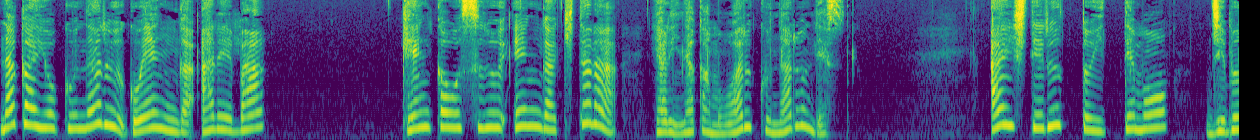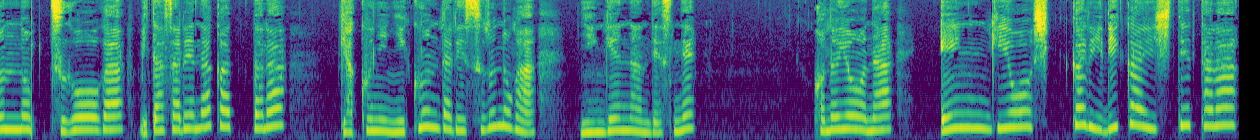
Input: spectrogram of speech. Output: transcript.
仲良くなるご縁があれば、喧嘩をする縁が来たら、やはり仲も悪くなるんです。愛してると言っても、自分の都合が満たされなかったら逆に憎んだりするのが人間なんですね。このような縁起をしっかり理解してたら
